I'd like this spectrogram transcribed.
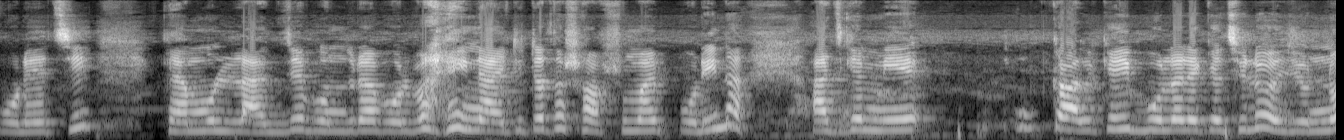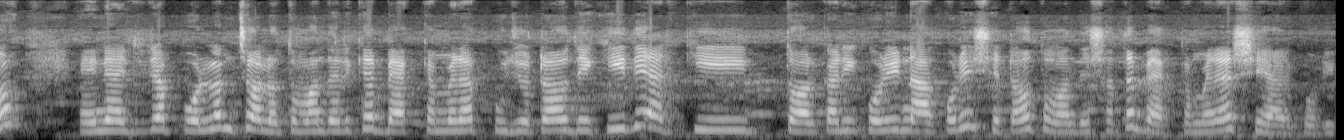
পরেছি, কেমন লাগছে বন্ধুরা বলব? এই নাইটিটা তো সবসময় পরি না। আজকে মেয়ে কালকেই বলে রেখেছিল, ওই জন্য এই নাইটিটা পরলাম চলো, তোমাদেরকে ব্যাক ক্যামেরা পুজোটাও দেখিয়ে দিই, আর কি তরকারি করি না করি, সেটাও তোমাদের সাথে ব্যাক ক্যামেরা শেয়ার করি।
